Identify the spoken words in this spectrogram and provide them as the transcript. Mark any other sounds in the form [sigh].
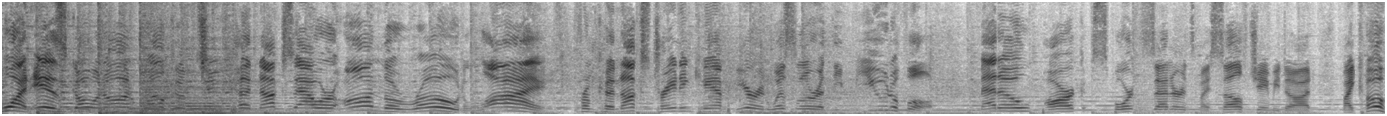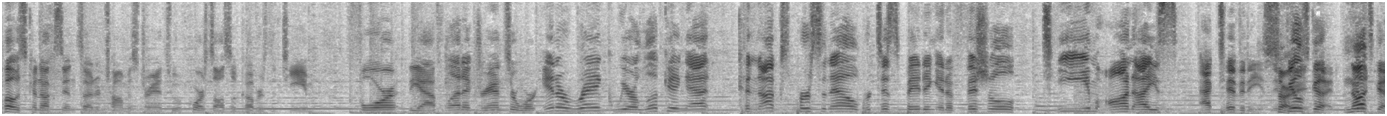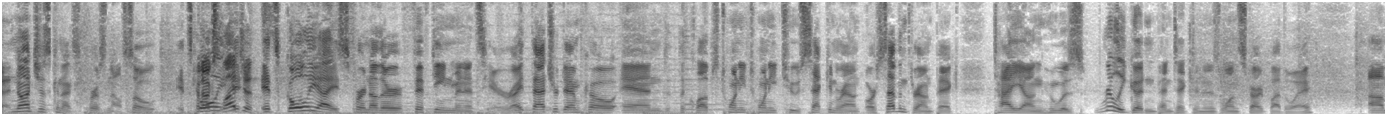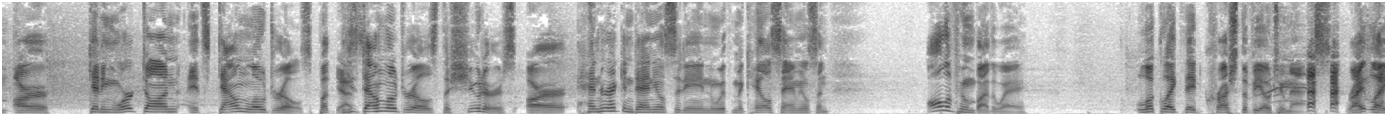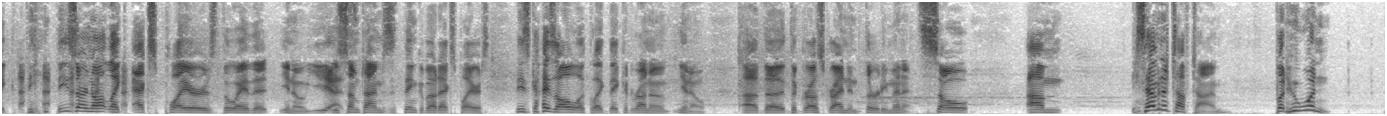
What is going on? Welcome to Canucks Hour on the road, live from Canucks training camp here in Whistler at the beautiful Meadow Park Sports Center. It's myself, Jamie Dodd, my co host, Canucks insider Thomas Drance, who, of course, also covers the team for the Athletic. Drancer, we're in a rink. We are looking at Canucks personnel participating in official team on ice activities. Sorry. It feels good. Not feels good. Not just Canucks personnel. So it's Canucks goalie, legends. it's goalie ice for another 15 minutes here, right? Thatcher Demko and the club's 2022 second round or seventh round pick, Ty Young, who was really good in Penticton in his one start, by the way, um, are getting worked on. It's down low drills, but Yes. these down low drills, the shooters are Henrik and Daniel Sedin with Mikael Samuelsson, all of whom, by the way, look like they'd crush the VO2 max, [laughs] right? Like th- these are not like ex players the way that you know you, you sometimes think about ex players. These guys all look like they could run a you know uh, the the Grouse Grind in 30 minutes. So um, he's having a tough time, but who wouldn't?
